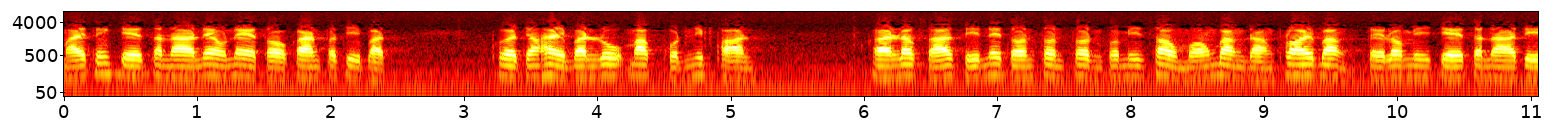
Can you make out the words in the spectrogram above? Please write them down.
หมายถึงเจตนาแน่วแน่ต่อการปฏิบัติ เพื่อจะให้บรรลุมรรคผลนิพพาน การรักษาศีลในตอนต้นๆก็มีเศร้าหมองบ้างด่างพร้อยบ้าง แต่เรามีเจตนาดี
